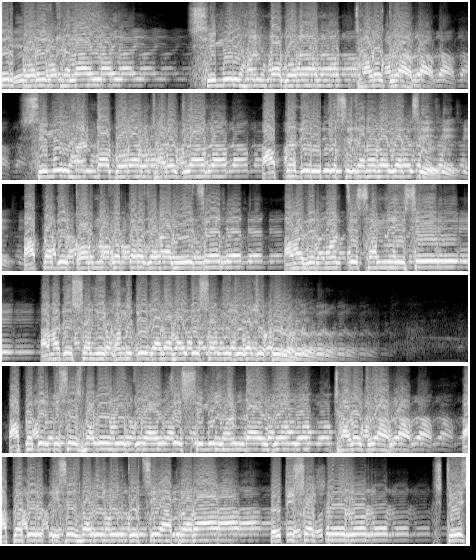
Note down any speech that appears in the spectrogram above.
এর পরের খেলায় শিমুল হান্ডা বনাম ঝাড়গ্রাম। শিমুল হান্ডা বনাম ঝাড়গ্রাম আপনাদের উদ্দেশ্যে জানানো যাচ্ছে। আপনাদের কর্মকর্তারা যারা রয়েছেন আমাদের মঞ্চের সামনে এসে আমাদের সঙ্গে কমিটির দাদা ভাইদের সঙ্গে যোগাযোগ করুন। আপনাদের বিশেষভাবে অনুরোধ করা হচ্ছে শিমুল হান্ডা এবং ঝাড়গ্রাম। আপনাদের বিশেষভাবে অনুরোধ করছি আপনারা অতি সত্তর স্টেজ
